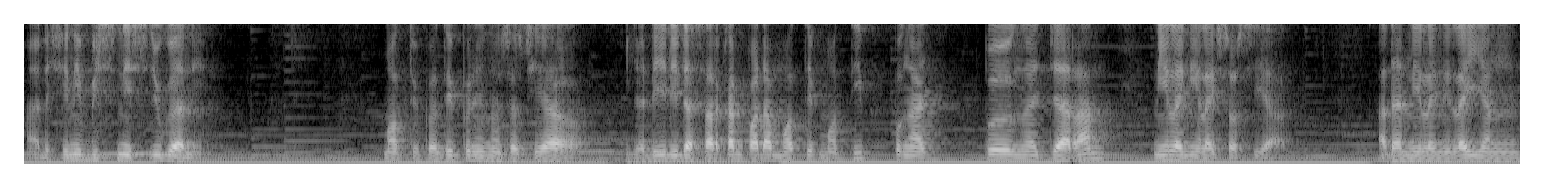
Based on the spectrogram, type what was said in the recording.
Nah di sini bisnis juga nih, motif-motif penilaian sosial. Jadi didasarkan pada motif-motif pengejaran nilai-nilai sosial ada nilai-nilai yang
